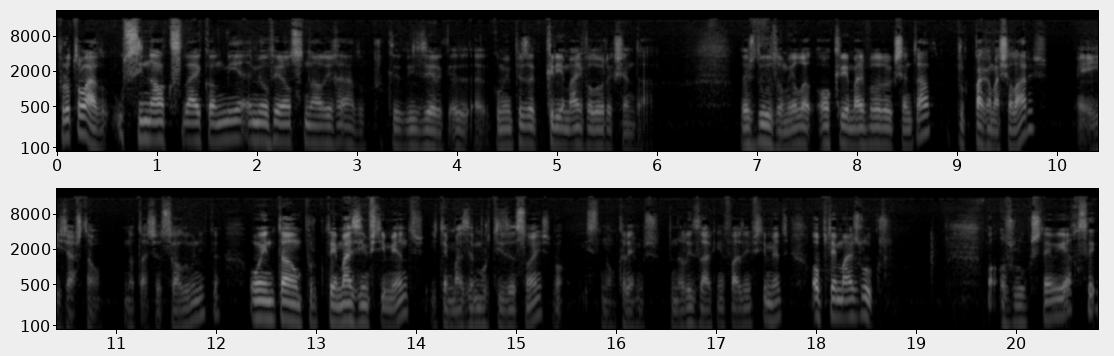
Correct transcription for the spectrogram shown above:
Por outro lado, o sinal que se dá à economia, a meu ver, é um sinal errado, porque dizer que eh, uma empresa cria mais valor acrescentado, das duas, ou, ou cria mais valor acrescentado porque paga mais salários, aí já estão na taxa social única, ou então porque tem mais investimentos e tem mais amortizações, bom, isso não queremos penalizar quem faz investimentos, ou porque tem mais lucros. Bom, os lucros têm o IRC,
